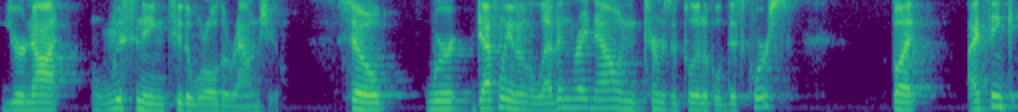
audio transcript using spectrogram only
you're not listening to the world around you. So we're definitely in an 11 right now in terms of political discourse. But I think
